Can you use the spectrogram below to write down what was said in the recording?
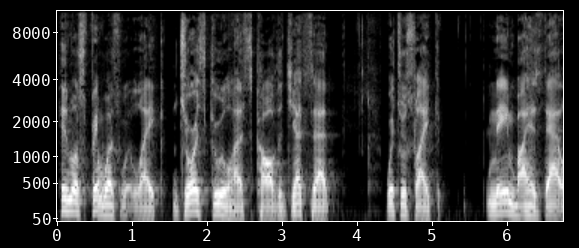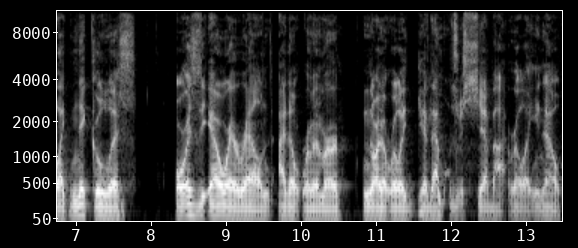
His most famous was with like George Gulas called the Jet Set, which was like named by his dad, like Nick or is the other way around? I don't remember. No, I don't really give that much of a shit about it, really, you know,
